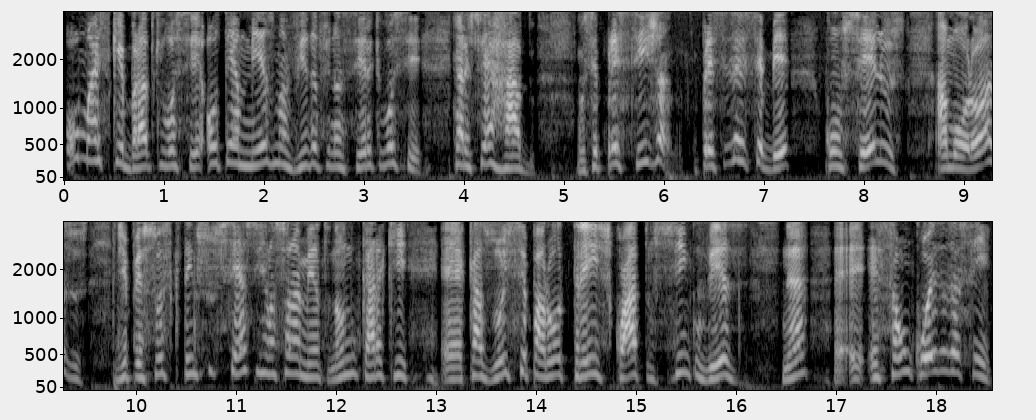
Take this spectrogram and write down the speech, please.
ou mais quebrado que você, ou tem a mesma vida financeira que você. Cara, isso é errado. Você precisa, precisa receber conselhos amorosos de pessoas que têm sucesso em relacionamento, não de um cara que é, casou e separou três, quatro, cinco vezes, né? É, é, são coisas assim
